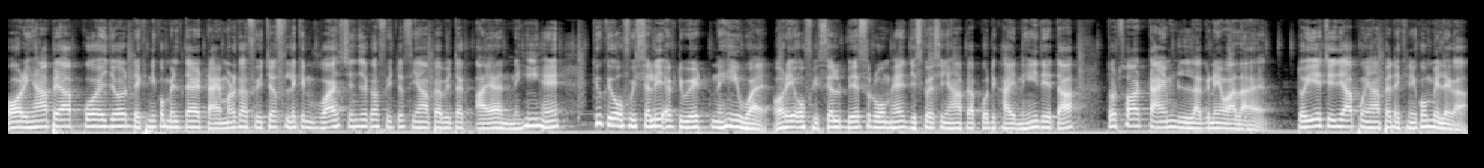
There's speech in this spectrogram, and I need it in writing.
और यहाँ पे आपको है जो देखने को मिलता है टाइमर का फीचर्स, लेकिन वॉइस चेंजर का फीचर्स यहाँ पे अभी तक आया नहीं है, क्योंकि ऑफिशियली एक्टिवेट नहीं हुआ है और ये ऑफिशियल बेस रोम है, जिसकी वजह से यहाँ पर आपको दिखाई नहीं देता तो थोड़ा टाइम लगने वाला है। तो ये चीज़ें आपको यहाँ पे देखने को मिलेगा।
